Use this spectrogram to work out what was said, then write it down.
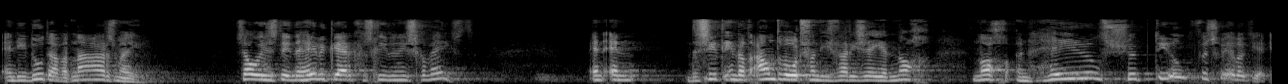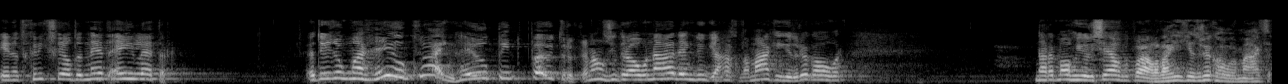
en die doet daar wat naars mee. Zo is het in de hele kerkgeschiedenis geweest. En, en er zit in dat antwoord van die fariseeën nog, nog een heel subtiel verschilletje. In het Grieks scheelt er net één letter. Het is ook maar heel klein, heel pietpeuterig. En als je erover nadenkt, denk je, ja, waar maak je je druk over? Nou, dat mogen jullie zelf bepalen, waar je je druk over maakt.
